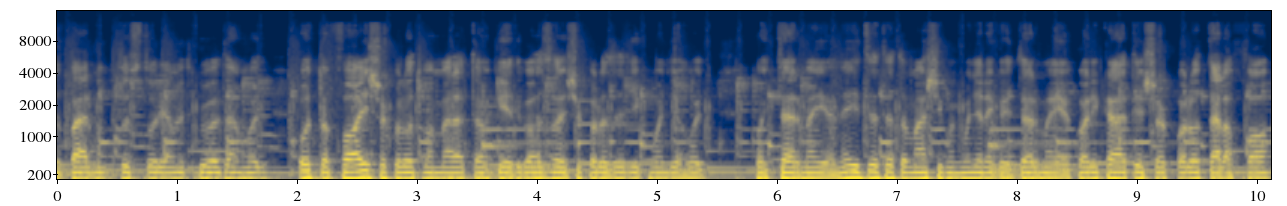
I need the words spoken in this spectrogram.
a pár mondatos sztori, amit küldtem, hogy ott a fa, és akkor ott van mellette a két gazda, és akkor az egyik mondja, hogy, hogy termelje a négyzetet, a másik meg mondja neki, hogy termelje a karikát, és akkor ott áll a fa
